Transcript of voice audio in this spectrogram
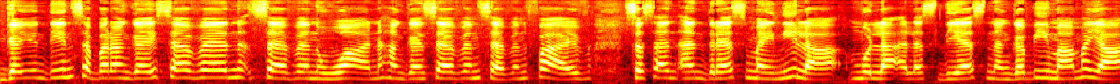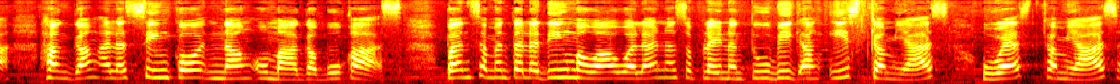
Gayon din sa Barangay 771 hanggang 775 sa San Andres, Maynila mula alas 10 ng gabi mamaya hanggang alas 5 ng umaga bukas. Pansamantala ding mawawala ng supply ng tubig ang East Camias, West Camias,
